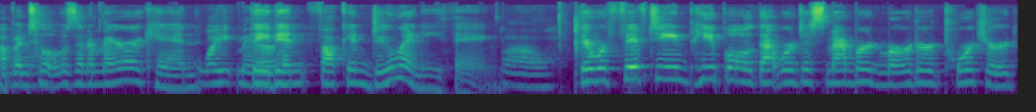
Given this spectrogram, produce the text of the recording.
up until it was an American, White man, they didn't fucking do anything. Wow. There were 15 people that were dismembered, murdered, tortured,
